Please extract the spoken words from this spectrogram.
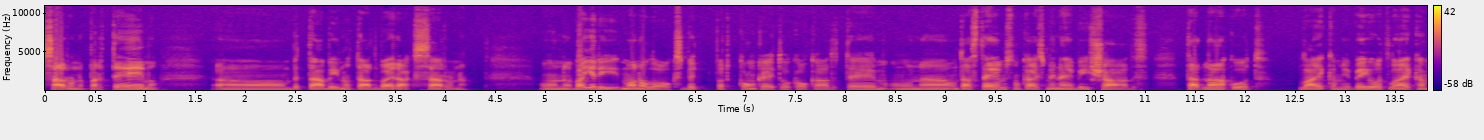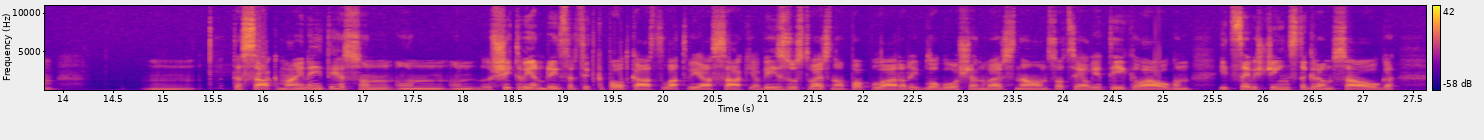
saruna par tēmu, uh, bet tā bija nu, tāda vairāk saruna. Un, vai arī monologs, bet par konkrēto kaut kādu tēmu. Un, un tās tēmas, nu, kā jau minēju, bija šādas. Tad nākot laikam, ja bejot laikam, mm, tas sāka mainīties. Un, un, un šita viena brīdī, starp citu, ka podkāsts Latvijā sāk jau izzust, vairs nav populāra, arī blogošana vairs nav, un sociālie tīkli aug, un it sevišķi Instagram auga. Uh,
